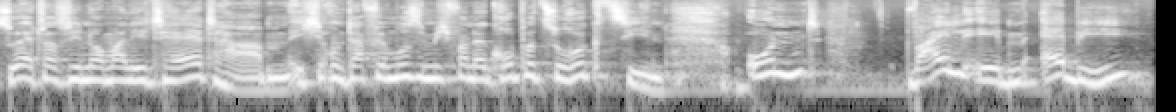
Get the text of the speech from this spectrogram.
so etwas wie Normalität haben. Ich, und dafür muss ich mich von der Gruppe zurückziehen. Und weil eben Abby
